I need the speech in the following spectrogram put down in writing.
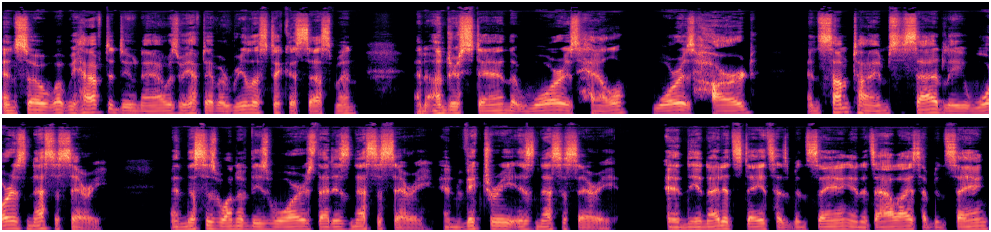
And so, what we have to do now is we have to have a realistic assessment and understand that war is hell, war is hard, and sometimes, sadly, war is necessary. And this is one of these wars that is necessary, and victory is necessary. And the United States has been saying, and its allies have been saying,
